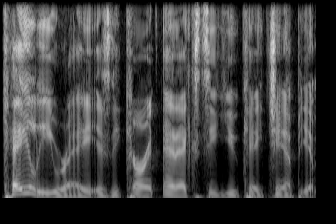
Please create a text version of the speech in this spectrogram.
Kay Lee Ray is the current NXT UK champion.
